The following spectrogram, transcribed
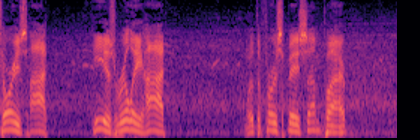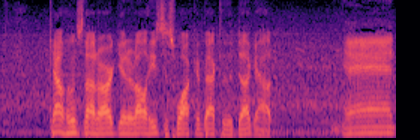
Torey's hot. He is really hot with the first base umpire. Calhoun's not arguing at all. He's just walking back to the dugout. And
